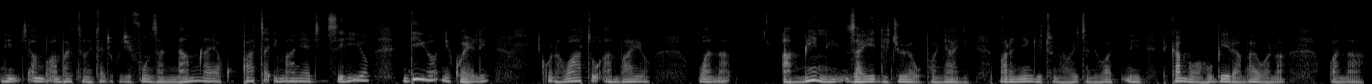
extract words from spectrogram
ni jambo ambayo tunahitaji kujifunza namna ya kupata imani ya jinsi hiyo. Ndiyo, ni kweli kuna watu ambayo wana amini zaidi juu ya uponyaji. Mara nyingi tunawaita ni, ni, ni kama wahubiri ambayo wana, wana,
